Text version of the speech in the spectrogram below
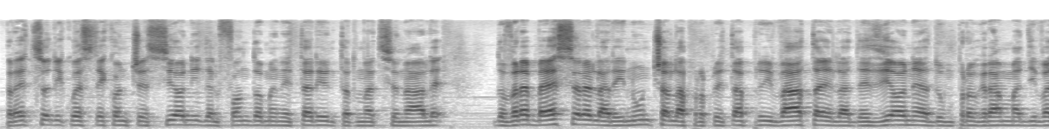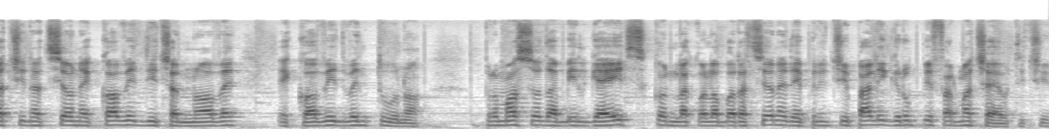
Prezzo di queste concessioni del Fondo Monetario Internazionale dovrebbe essere la rinuncia alla proprietà privata e l'adesione ad un programma di vaccinazione Covid-19 e Covid-21, promosso da Bill Gates con la collaborazione dei principali gruppi farmaceutici.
